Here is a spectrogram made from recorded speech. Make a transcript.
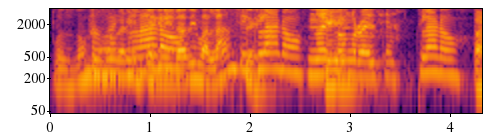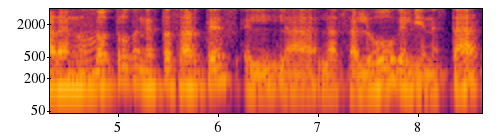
pues ¿dónde Pues, va a haber claro. integridad y balance? Sí, claro. No hay Que- congruencia. Claro. Para ¿No? nosotros en estas artes, el- la, la salud, el bienestar,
